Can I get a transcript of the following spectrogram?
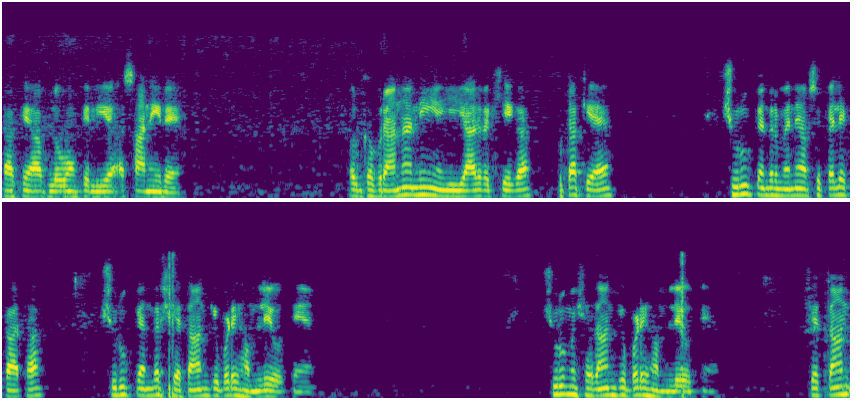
تاکہ آپ لوگوں کے لیے آسانی رہے۔ اور گھبرانا نہیں ہے، یہ یاد رکھیے گا۔ ہوتا کیا ہے؟ شروع کے اندر میں نے آپ سے پہلے کہا تھا، شروع کے اندر شیطان کے بڑے حملے ہوتے ہیں۔ شروع میں شیطان کے بڑے حملے ہوتے ہیں۔ شیطان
